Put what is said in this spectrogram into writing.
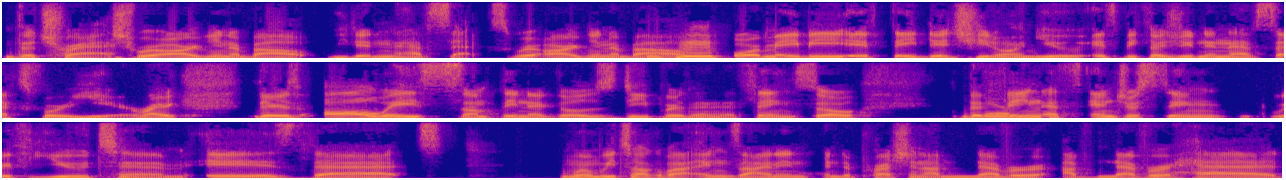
the trash we're arguing about we didn't have sex we're arguing about Mhm. or maybe if they did cheat on you it's because you didn't have sex for a year right there's always something that goes deeper than the thing so the Yeah. thing that's interesting with you tim is that when we talk about anxiety and, and depression i've never i've never had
